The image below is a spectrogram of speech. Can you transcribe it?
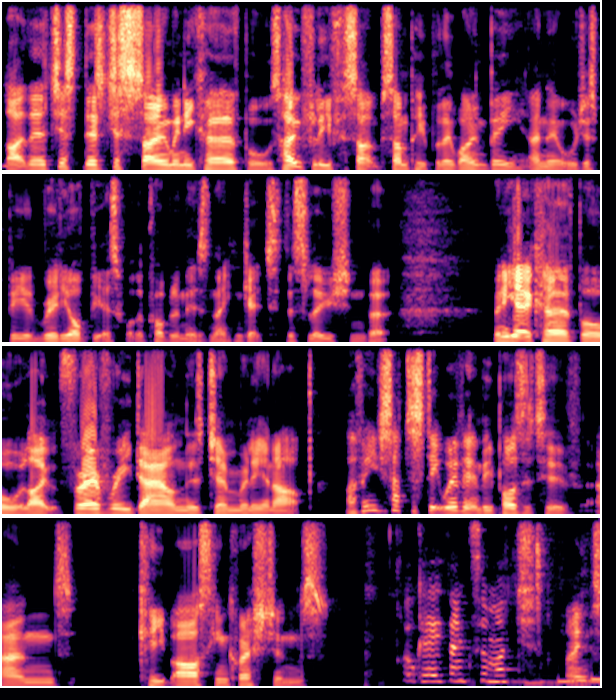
like there's just there's just so many curveballs. Hopefully for some some people there won't be, and it will just be really obvious what the problem is, and they can get to the solution. But when you get a curveball, like for every down, there's generally an up. I think you just have to stick with it and be positive and keep asking questions. Okay, thanks so much. Thanks.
